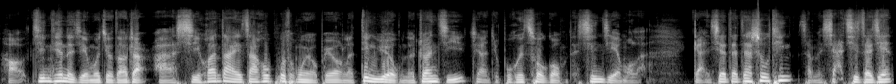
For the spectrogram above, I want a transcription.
好，今天的节目就到这儿啊！喜欢大爷杂货铺的朋友，别忘了订阅我们的专辑，这样就不会错过我们的新节目了。感谢大家收听，咱们下期再见。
